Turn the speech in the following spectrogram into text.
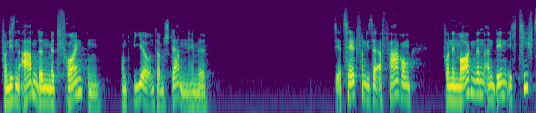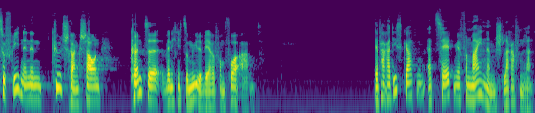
Von diesen Abenden mit Freunden und Bier unterm Sternenhimmel. Sie erzählt von dieser Erfahrung, von den Morgenden, an denen ich tief zufrieden in den Kühlschrank schauen könnte, wenn ich nicht so müde wäre vom Vorabend. Der Paradiesgarten erzählt mir von meinem Schlaraffenland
